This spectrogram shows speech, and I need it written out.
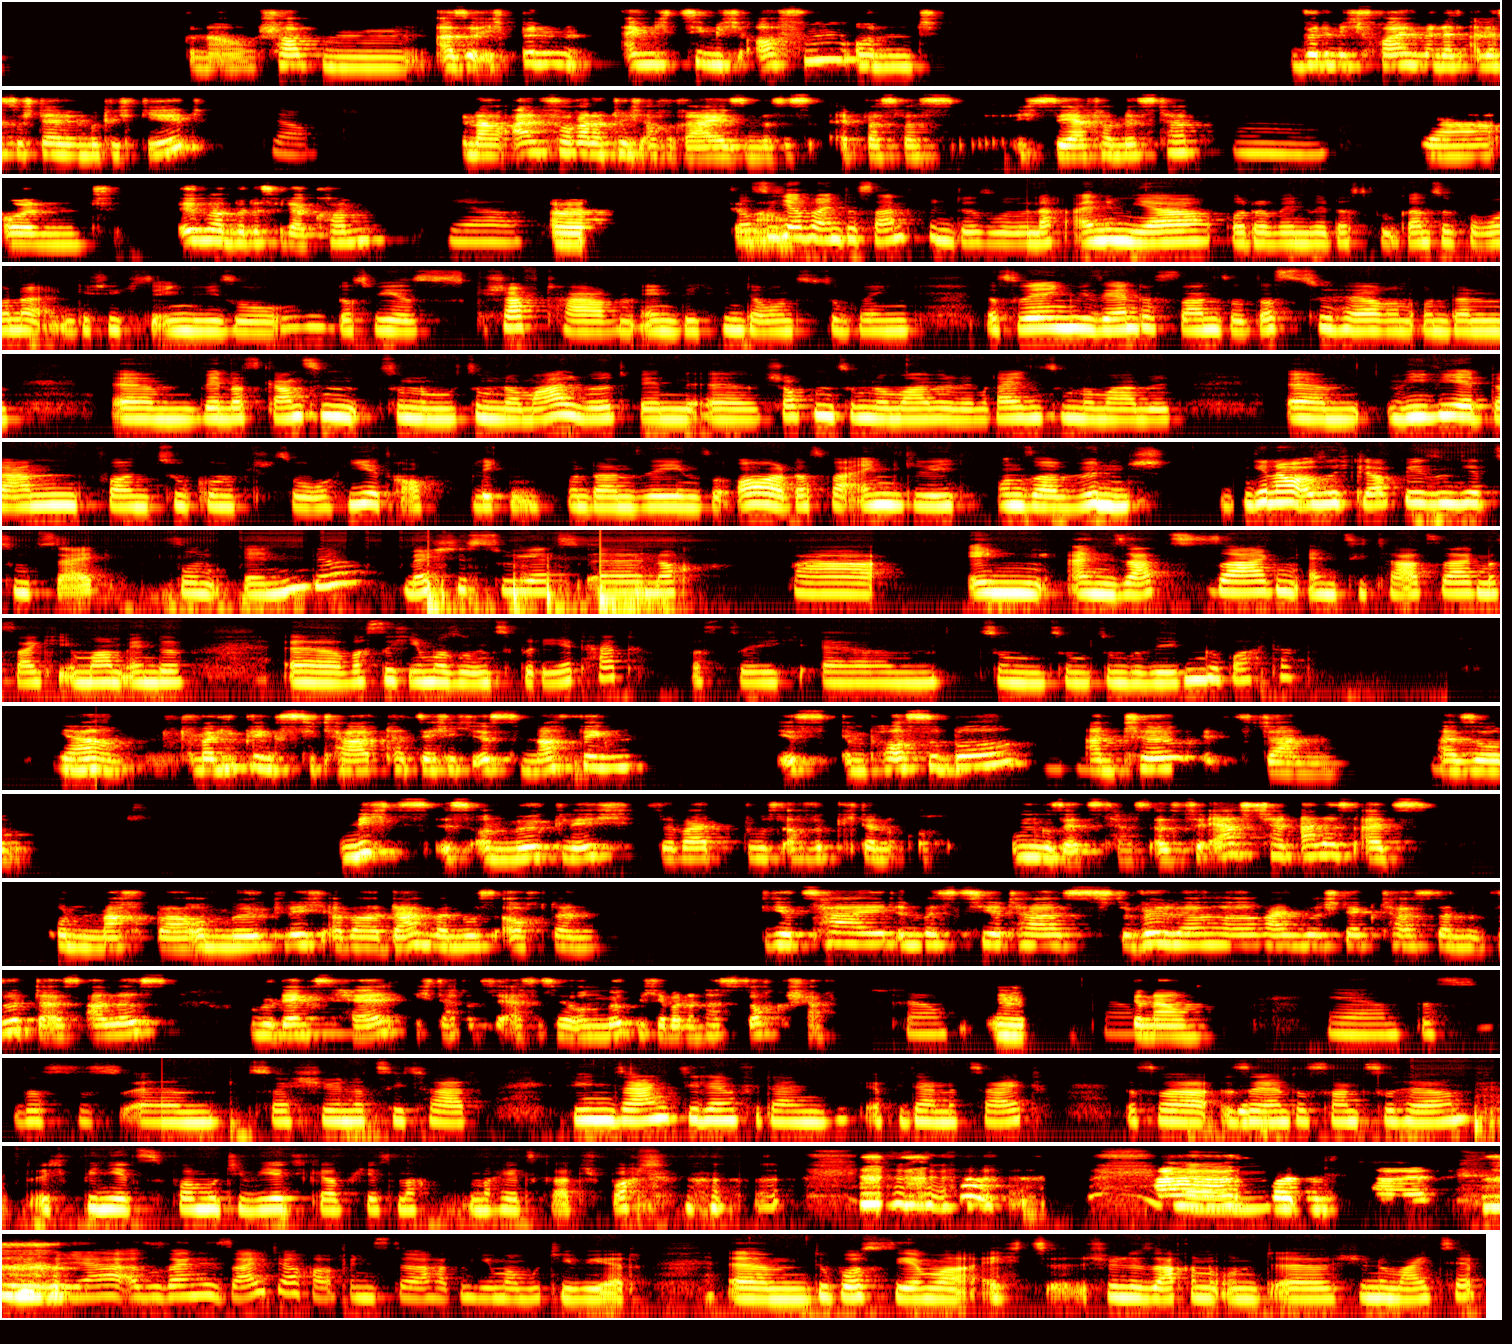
genau, shoppen. Also ich bin eigentlich ziemlich offen und würde mich freuen, wenn das alles so schnell wie möglich geht. Ja. Genau, allen voran natürlich auch Reisen. Das ist etwas, was ich sehr vermisst habe. Mhm. Ja, und irgendwann wird es wieder kommen. Ja. Äh, Was genau. ich aber interessant finde, so nach einem Jahr oder wenn wir das ganze Corona-Geschichte irgendwie so, dass wir es geschafft haben, endlich hinter uns zu bringen, das wäre irgendwie sehr interessant, so das zu hören und dann, ähm, wenn das Ganze zum, zum Normal wird, wenn äh, Shoppen zum Normal wird, wenn Reisen zum Normal wird, ähm, wie wir dann von Zukunft so hier drauf blicken und dann sehen, so, oh, das war eigentlich unser Wunsch. Genau, also ich glaube, wir sind jetzt zum Zeit zum Ende. Möchtest du jetzt äh, noch paar eng einen Satz sagen, ein Zitat sagen, das sage ich immer am Ende, äh, was dich immer so inspiriert hat, was dich ähm, zum, zum, zum Bewegen gebracht hat? Ja, mein Lieblingszitat tatsächlich ist Nothing is impossible until it's done. Also nichts ist unmöglich, sobald du es auch wirklich dann auch umgesetzt hast. Also zuerst scheint alles als unmachbar, unmöglich, aber dann, wenn du es auch dann dir Zeit investiert hast, Wille reingesteckt hast, dann wird das alles. Und du denkst, hä, ich dachte zuerst, es wäre unmöglich, aber dann hast du es doch geschafft. Klar. Mhm. Genau. Ja, das, das ist ähm, so ein schönes Zitat. Vielen Dank, Dylan, für, dein, für deine Zeit. Das war sehr interessant zu hören. Ich bin jetzt voll motiviert. Ich glaube, ich jetzt mache mach jetzt gerade Sport. Ah, Ähm, ja, also deine Seite auch auf Insta hat mich immer motiviert. Ähm, du postest hier immer echt äh, schöne Sachen und äh, schöne Mindset.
